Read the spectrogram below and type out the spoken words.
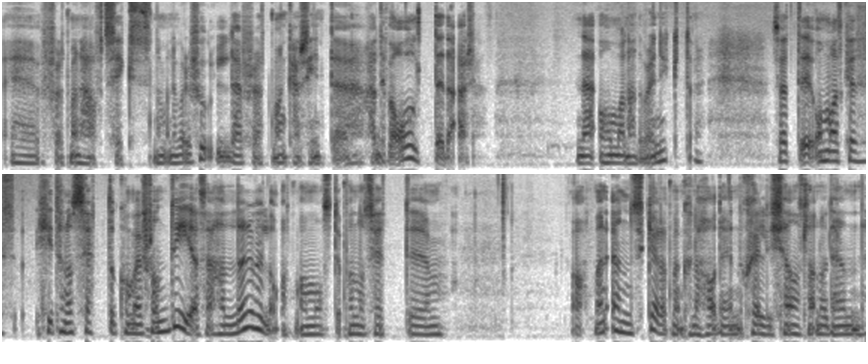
eh, för att man har haft sex när man har varit full. Därför att man kanske inte hade valt det där när, om man hade varit nykter. Så att eh, om man ska hitta något sätt att komma ifrån det så handlar det väl om att man måste på något sätt ehm, ja, man önskar att man kunde ha den självkänslan och den,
